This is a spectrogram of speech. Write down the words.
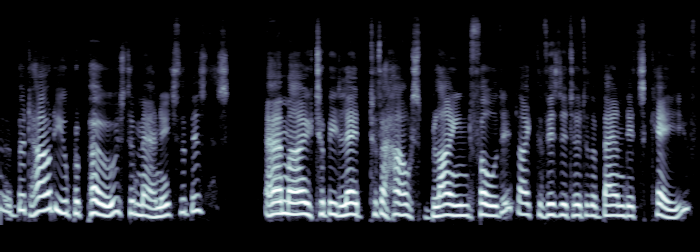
But how do you propose to manage the business? Am I to be led to the house blindfolded like the visitor to the bandit's cave?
